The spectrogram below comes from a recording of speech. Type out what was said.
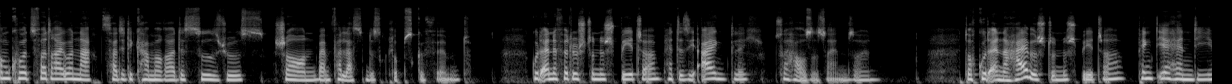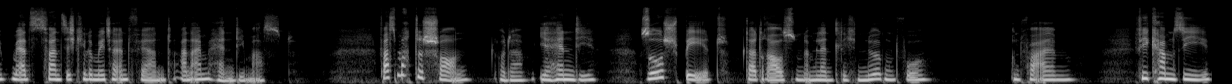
Um kurz vor drei Uhr nachts hatte die Kamera des Sujus Sean beim Verlassen des Clubs gefilmt. Gut eine Viertelstunde später hätte sie eigentlich zu Hause sein sollen. Doch gut eine halbe Stunde später pinkt ihr Handy mehr als 20 Kilometer entfernt an einem Handymast. Was machte Sean oder ihr Handy so spät da draußen im ländlichen Nirgendwo? Und vor allem, wie kam sie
